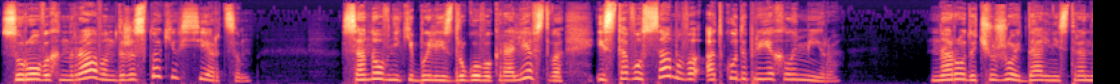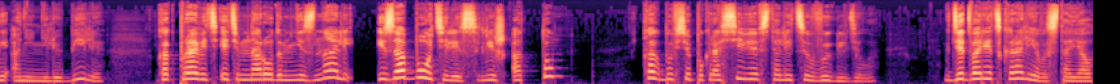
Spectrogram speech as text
суровых нравом да жестоких сердцем. Сановники были из другого королевства, из того самого, откуда приехала Мира. Народа чужой дальней страны они не любили, как править этим народом не знали и заботились лишь о том, как бы все покрасивее в столице выглядело, где дворец королевы стоял,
